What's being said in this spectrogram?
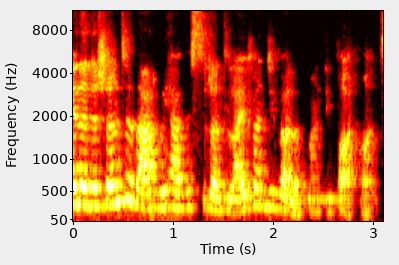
In addition to that, we have the Student Life and Development Department,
